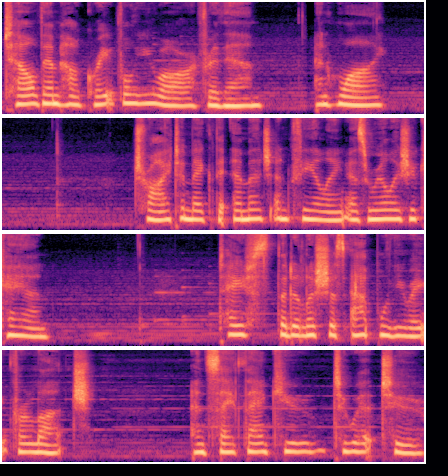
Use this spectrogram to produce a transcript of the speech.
Tell them how grateful you are for them and why. Try to make the image and feeling as real as you can. Taste the delicious apple you ate for lunch and say thank you to it too.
